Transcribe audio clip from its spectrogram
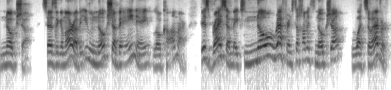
Noksha. Says the Gemara, "Ve'ilu noksha be'ene lo ka'amar." This brisa makes no reference to chametz noksha whatsoever.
